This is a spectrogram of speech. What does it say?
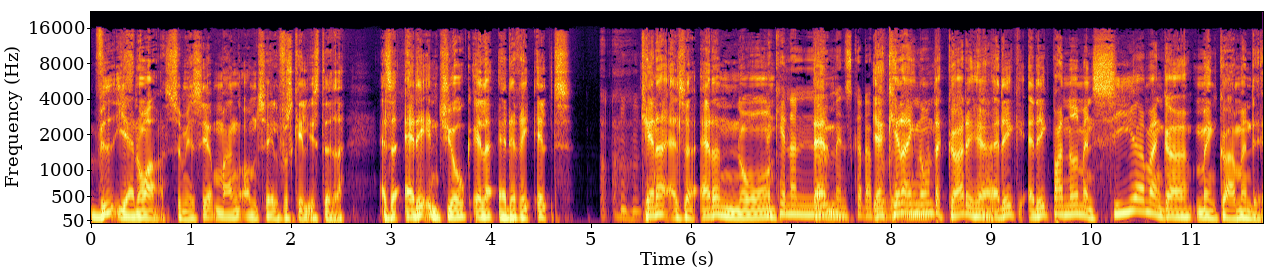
Hvid januar, som jeg ser mange omtale forskellige steder. Altså, er det en joke, eller er det reelt? Kender, altså, er der nogen... Jeg kender nul mennesker, der er på Jeg kender ikke nogen, der gør det her. Er det, ikke, er det ikke bare noget, man siger, man gør, men gør man det?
